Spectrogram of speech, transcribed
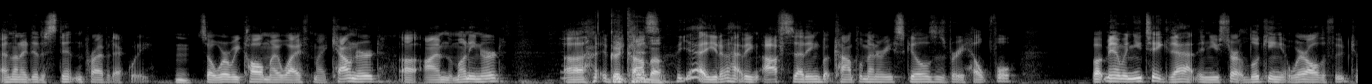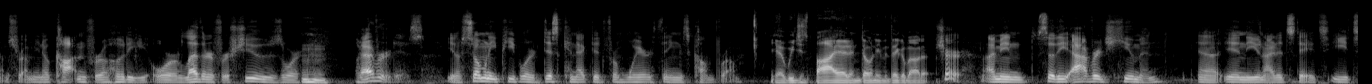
And then I did a stint in private equity. Hmm. So, where we call my wife my cow nerd, uh, I'm the money nerd. Uh, Good combo. Yeah, you know, having offsetting but complementary skills is very helpful. But man, when you take that and you start looking at where all the food comes from, you know, cotton for a hoodie or leather for shoes or Mm-hmm. whatever it is, you know, so many people are disconnected from where things come from. Yeah, we just buy it and don't even think about it. Sure. I mean, so the average human uh, in the United States eats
